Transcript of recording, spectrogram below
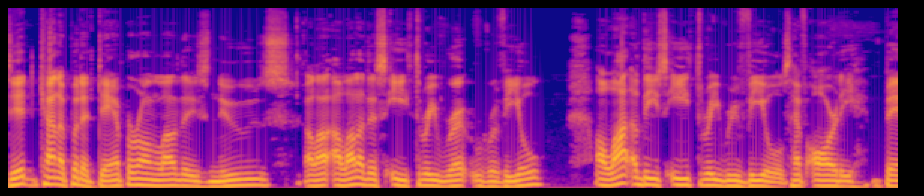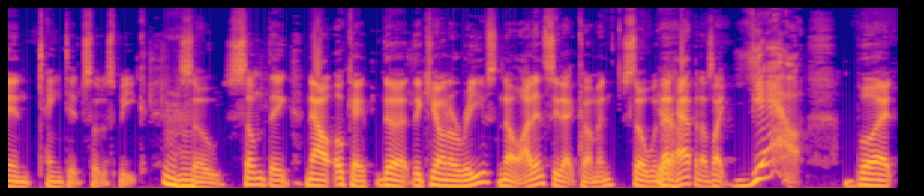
did kind of put a damper on a lot of these news. A lot, a lot of this E3 re- reveal. A lot of these E3 reveals have already been tainted, so to speak. mhm. So something now, okay, the the Keanu Reeves, no, I didn't see that coming. So when Yeah. that happened, I was like, yeah. But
